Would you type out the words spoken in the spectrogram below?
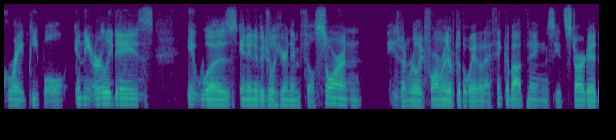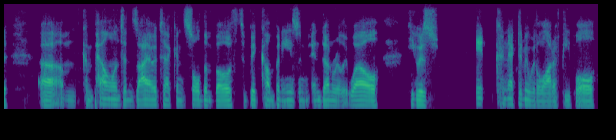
great people. In the early days, it was an individual here named Phil Soran. He's been really formative to the way that I think about things. He'd started um, Compellent and Xiotech and sold them both to big companies and, and done really well. He was it connected me with a lot of people.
